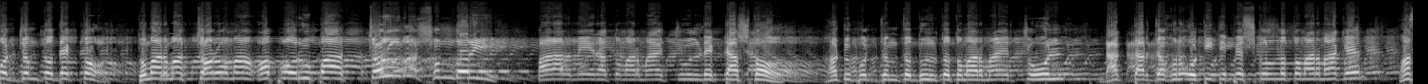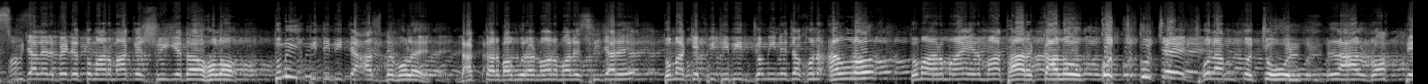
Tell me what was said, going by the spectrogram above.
পর্যন্ত দেখতো। তোমার মা চরমা অপরূপা, চরমা সুন্দরী। পাড়ার মেয়েরা তোমার মায়ের চুল দেখতে আসতো। হাঁটু পর্যন্ত দুলতো তোমার মায়ের চুল। ডাক্তার যখন ওটিতে পেশ করল তোমার মাকে, হসপিটালের বেডে তোমার মাকে শুইয়ে দেওয়া হলো, তুমি পৃথিবীতে আসবে বলে। ডাক্তার বাবুরা নরমালে সিজারে তোমাকে পৃথিবীর জমিনে যখন আনলো, তোমার মায়ের মাথার কালো কুচকুচে ঝোলান্ত চুল, লাল রক্তে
